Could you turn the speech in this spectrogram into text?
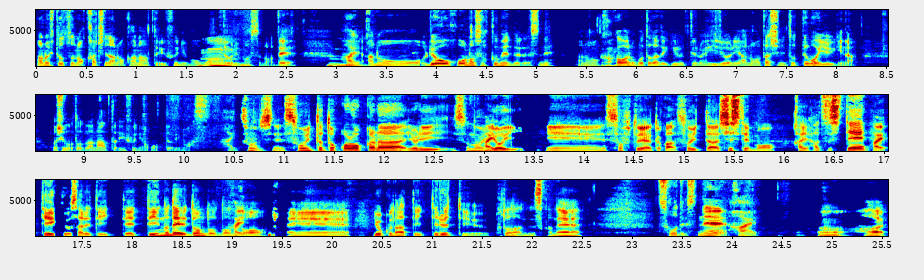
あの一つの価値なのかなというふうにも思っておりますので、うん。はい、あの、両方の側面でですね、あの、関わることができるっていうのは非常にあの私にとっても有意義なお仕事だなというふうに思っております。はい。そうですね。そういったところから、よりそのはい。良い、えーソフトウェアとかそういったシステムを開発して、はい。提供されていってっていうので、どんどんどんどん、はえー良くなっていってるっていうことなんですかね。そうですね。はい。うん。はい。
